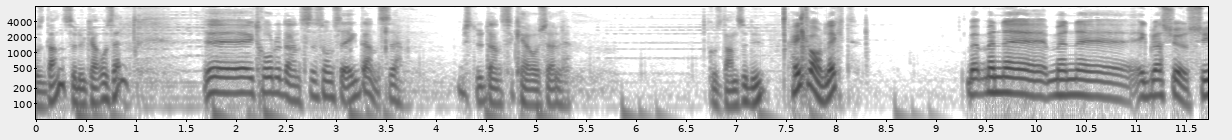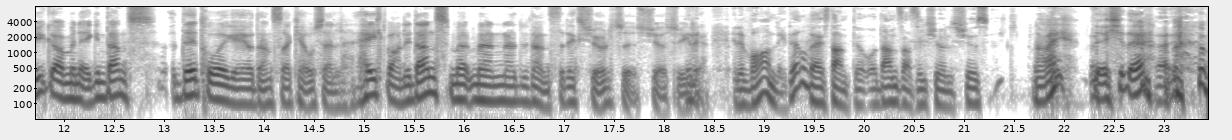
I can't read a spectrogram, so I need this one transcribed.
Hvordan danser du karusell? Eh, Jeg tror du danser sånn som jeg danser, hvis du danser karusell. Hvordan danser du? Helt vanlig. Men, men, eh, men eh, jeg blir sjøsyk av min egen dans. Det tror jeg er å danse karusell. Helt vanlig dans, men, men du danser deg sjøl Er sjøsyk. det, er det vanlig der å være i stand til å danse seg sjøl sjøsyk? Nei, det er ikke det.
